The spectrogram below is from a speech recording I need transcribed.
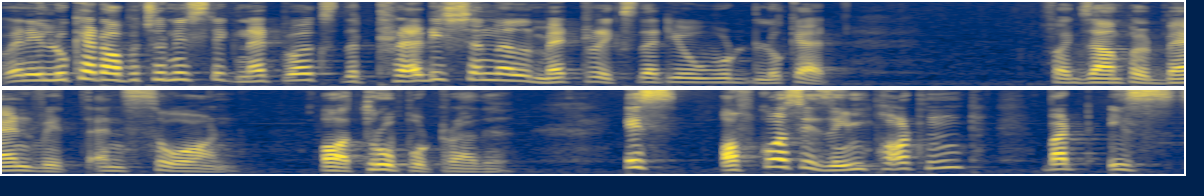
when you look at opportunistic networks, the traditional metrics that you would look at, for example, bandwidth and so on, or throughput rather, is of course is important, but is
